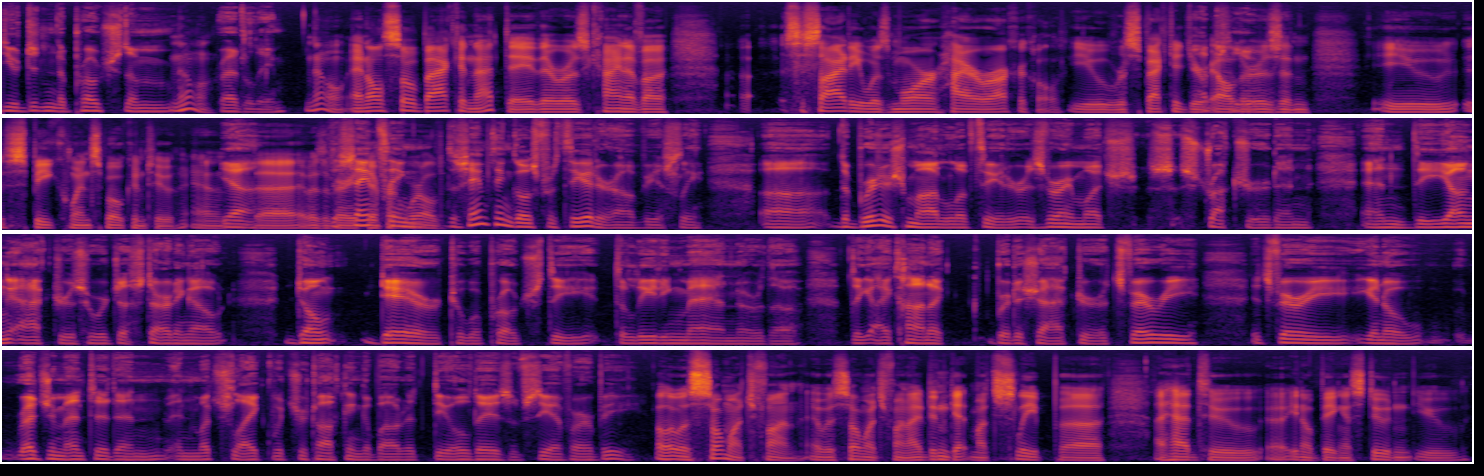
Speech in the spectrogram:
you didn't approach them No. readily. no and also back in that day there was kind of a uh, society was more hierarchical you respected your elders and you speak when spoken to and Yeah. uh, it was a the very different thing, world The same thing goes for theater, obviously. Uh, the British model of theater is very much s- structured, and and the young actors who are just starting out don't dare to approach the the leading man or the the iconic British actor. It's very it's very you know regimented and and much like what you're talking about at the old days of CFRB. Well, it was so much fun. It was so much fun. I didn't get much sleep. Uh, I had to, uh, you know, being a student, you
